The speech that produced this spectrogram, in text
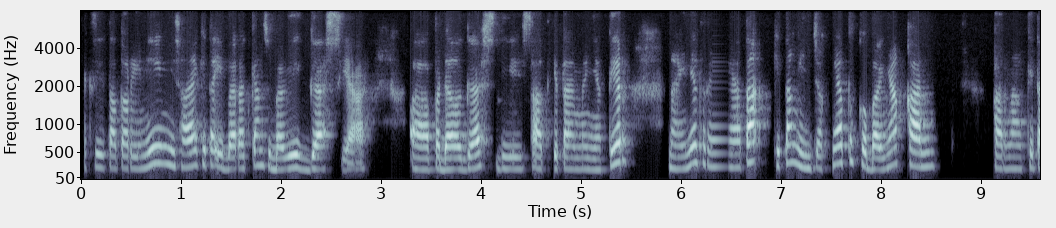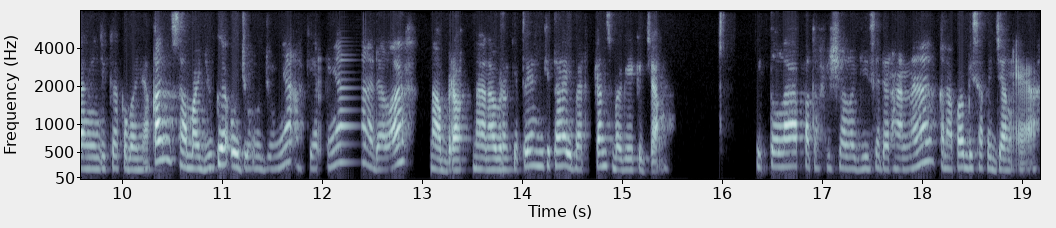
Eksitatori ini misalnya kita ibaratkan sebagai gas ya, eh, pedal gas di saat kita menyetir. Nah, ini ternyata kita nginjeknya tuh kebanyakan. Karena kita nginjeknya kebanyakan, sama juga ujung-ujungnya akhirnya adalah nabrak. Nah, nabrak itu yang kita ibaratkan sebagai kejang. Itulah patofisiologi sederhana, kenapa bisa kejang ya.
